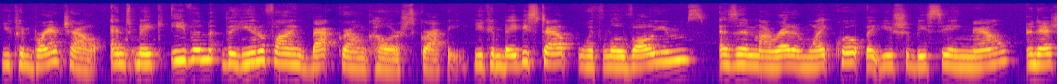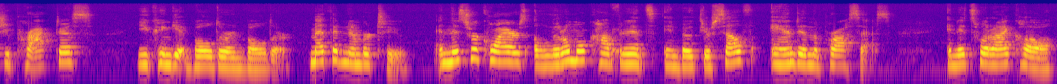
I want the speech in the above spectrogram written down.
you can branch out and make even the unifying background color scrappy. You can baby step with low volumes, as in my red and white quilt that you should be seeing now. And as you practice, you can get bolder and bolder. Method number two, and this requires a little more confidence in both yourself and in the process. And it's what I call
